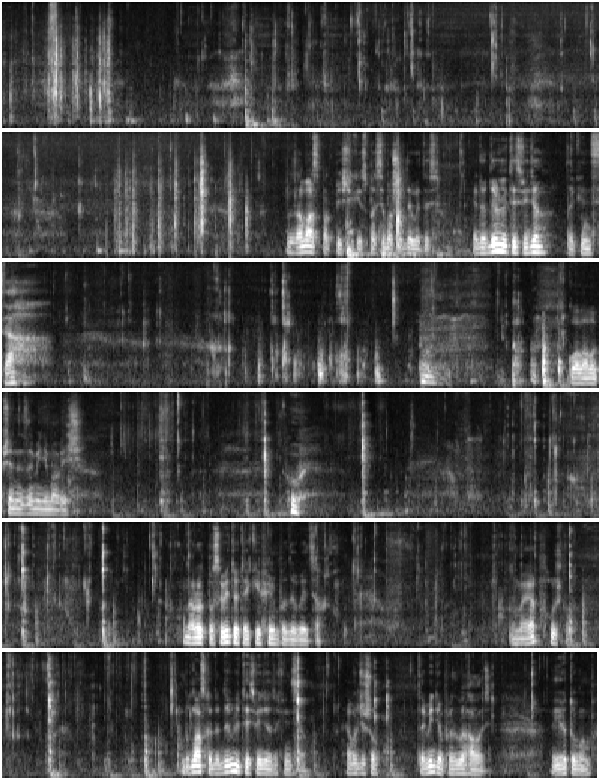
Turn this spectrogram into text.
За вас, подписчики, спасибо, що дивитесь. І додивлюйтесь відео до кінця. Кола вообще незаменима вещь. Фух. Народ, посоветуйте, який фільм подивитися. Ну, вкусно. Будь ласка, додивлюйтесь відео до кінця. Я хочу, щоб це відео продвигалось ютубом.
